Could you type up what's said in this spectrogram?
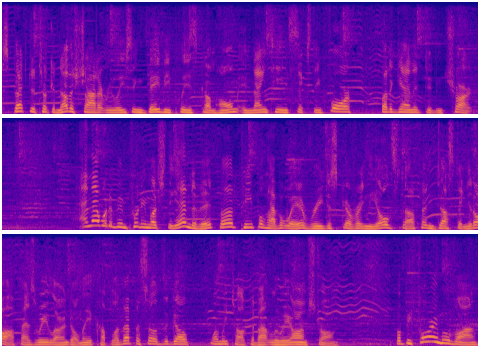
Spector took another shot at releasing Baby Please Come Home in 1964, but again it didn't chart. And that would have been pretty much the end of it, but people have a way of rediscovering the old stuff and dusting it off, as we learned only a couple of episodes ago when we talked about Louis Armstrong. But before I move on,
